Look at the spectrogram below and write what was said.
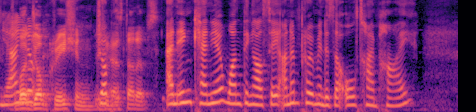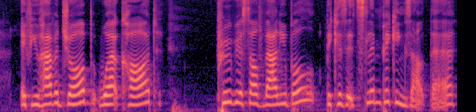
Yeah, It's about know- job creation Job- in startups. And in Kenya, one thing I'll say unemployment is at all time high. If you have a job, work hard, prove yourself valuable because it's slim pickings out there.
